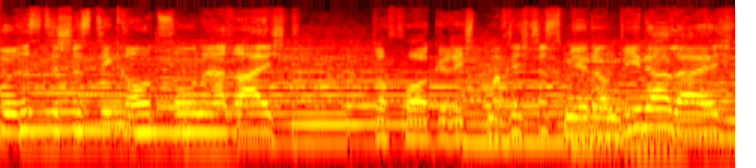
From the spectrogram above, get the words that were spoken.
Juristisch ist die Grauzone erreicht. Doch vor Gericht mach ich es mir dann wieder leicht.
